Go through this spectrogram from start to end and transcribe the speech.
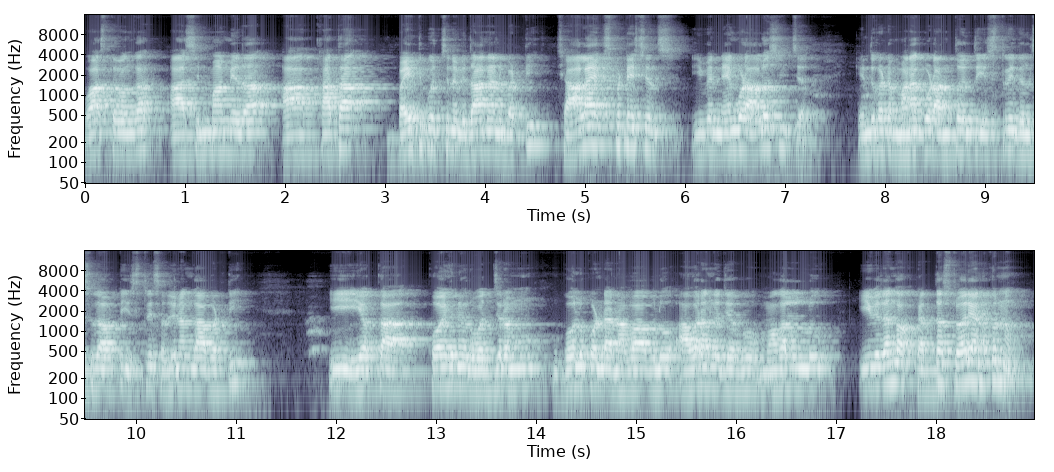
వాస్తవంగా ఆ సినిమా మీద ఆ కథ బయటకు వచ్చిన విధానాన్ని బట్టి చాలా ఎక్స్పెక్టేషన్స్ ఈవెన్ నేను కూడా ఆలోచించాను. ఎందుకంటే మనకు కూడా అంతో ఇంత హిస్టరీ తెలుసు కాబట్టి హిస్టరీ చదివినాం కాబట్టి ఈ యొక్క కోహినూరు వజ్రము గోల్కొండ నవాబులు ఔరంగజేబు మొఘలు ఈ విధంగా ఒక పెద్ద స్టోరీ అనుకున్నాం.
